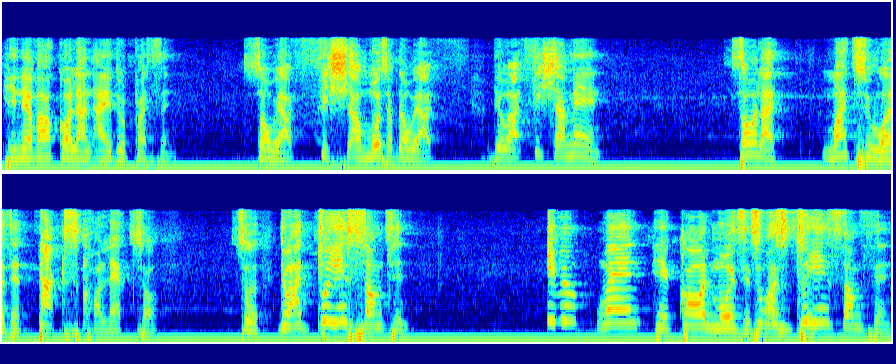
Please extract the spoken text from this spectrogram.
He never called an idle person. Some were fisher. Most of them were they were fishermen. Someone like Matthew was a tax collector. So they were doing something. Even when he called Moses, he was doing something.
